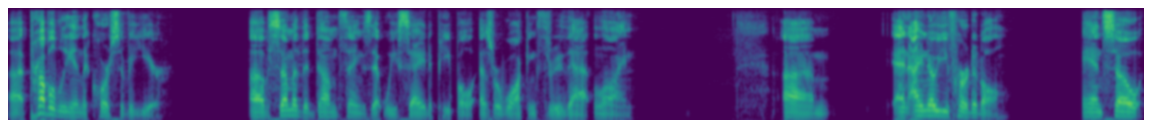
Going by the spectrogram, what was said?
uh, probably in the course of a year, of some of the dumb things that we say to people as we're walking through that line. Um, and I know you've heard it all. And so,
